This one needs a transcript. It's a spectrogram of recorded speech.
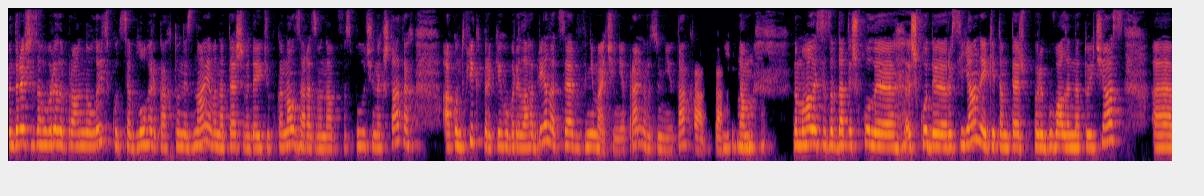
Ми, до речі, заговорили про Анну Олицьку. Це блогерка, хто не знає, вона теж веде YouTube канал. Зараз вона в Сполучених Штатах. А конфлікт, про який говорила Габріела, це в Німеччині. Я правильно розумію, так? Так, так. І там намагалися завдати школи шкоди росіяни, які там теж перебували на той час. Е,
